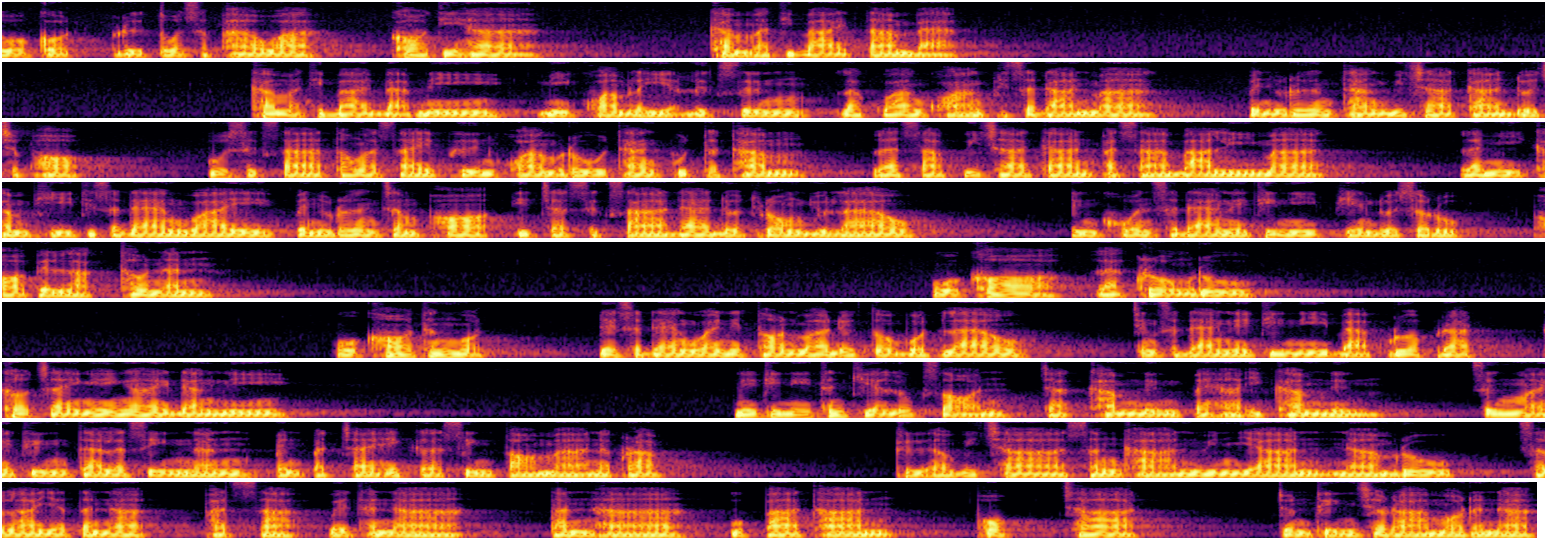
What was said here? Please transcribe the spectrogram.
ตัวกฎหรือตัวสภาวะ ข้อที่ห้าคำอธิบายตามแบบคำอธิบายแบบนี้มีความละเอียดลึกซึ้งและกว้างขวางพิสดารมาก เป็นเรื่องทางวิชาการโดยเฉพาะ ผู้ศึกษาต้องอาศัยพื้นความรู้ทางพุทธธรรม และศัพท์วิชาการภาษาบาลีมาก และมีคำพีที่แสดงไว้เป็นเรื่องจำเพาะที่จะศึกษาได้โดยตรงอยู่แล้ว จึงควรแสดงในที่นี้เพียงโดยสรุปพอเป็นหลักเท่านั้น หัวข้อและโครงรูป หัวข้อทั้งหมดได้แสดงไว้ในตอนว่าด้วยตัวบทแล้ว จึงแสดงในที่นี้แบบรวบรัดเข้าใจง่าย ๆ ดังนี้ ในที่นี้ท่านเขียนลูกศรจากคำหนึ่งไปหาอีกคำหนึ่งซึ่งหมายถึงแต่ละสิ่งนั้นเป็นปัจจัยให้เกิดสิ่งต่อมานะครับ คืออวิชชาสังขารวิญญาณ นามรูป สลายตนะผัสสะเวทนา ตัณหา อุปาทานภพชาติ จนถึงชรามรณะ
